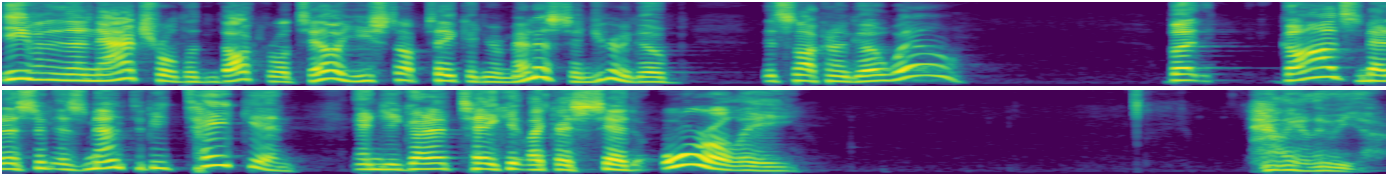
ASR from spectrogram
Even the natural, the doctor will tell you, you stop taking your medicine, you're going to go, it's not going to go well. But God's medicine is meant to be taken, and you got to take it, like I said, orally. Hallelujah.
